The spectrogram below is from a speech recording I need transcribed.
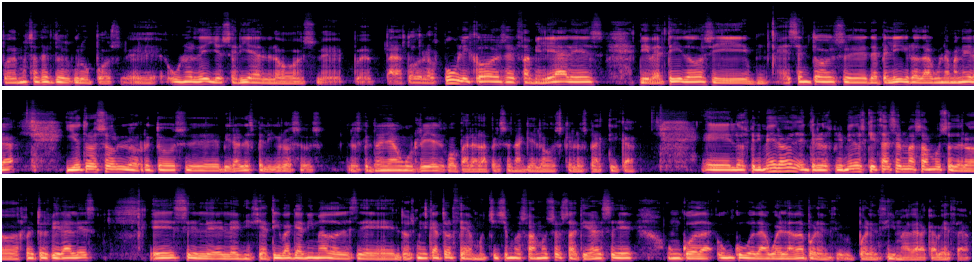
podemos hacer dos grupos. Eh, uno de ellos serían los eh, para todos los públicos, eh, familiares, divertidos y exentos de peligro de alguna manera. Y otros son los retos virales peligrosos los que traen algún riesgo para la persona que los, que los practica. Eh, los primeros, entre los primeros, quizás el más famoso de los retos virales es la iniciativa que ha animado desde el 2014 a muchísimos famosos a tirarse un, cubo de agua helada por, encima de la cabeza.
